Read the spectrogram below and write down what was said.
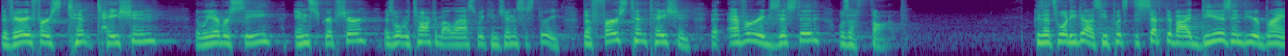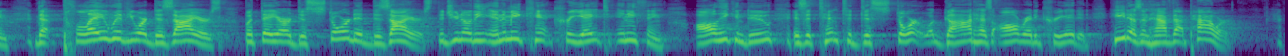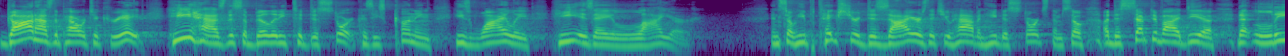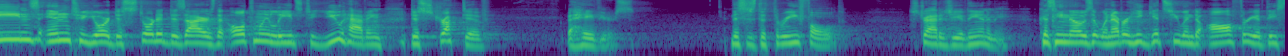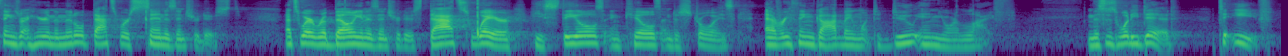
The very first temptation that we ever see in Scripture is what we talked about last week in Genesis 3. The first temptation that ever existed was a thought. Because that's what he does. He puts deceptive ideas into your brain that play with your desires, but they are distorted desires. Did you know the enemy can't create anything? All he can do is attempt to distort what God has already created. He doesn't have that power. God has the power to create. He has this ability to distort because he's cunning, he's wily, he is a liar. And so he takes your desires that you have and he distorts them. So, a deceptive idea that leans into your distorted desires that ultimately leads to you having destructive behaviors. This is the threefold strategy of the enemy because he knows that whenever he gets you into all three of these things right here in the middle, that's where sin is introduced. That's where rebellion is introduced. That's where he steals and kills and destroys everything God may want to do in your life. And this is what he did to Eve.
